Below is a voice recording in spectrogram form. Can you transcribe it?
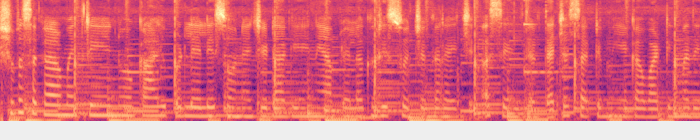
शुभ सकाळ मैत्रिणीनो. काळे पडलेले सोन्याचे दागिने आपल्याला घरी स्वच्छ करायचे असेल तर त्याच्यासाठी मी एका वाटीमध्ये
